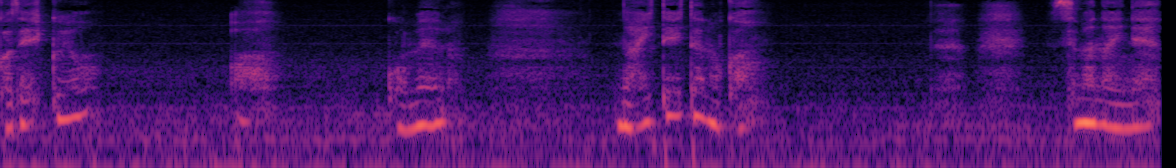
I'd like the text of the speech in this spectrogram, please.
風邪ひくよ。あめん。泣いていたのか。すまないね。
